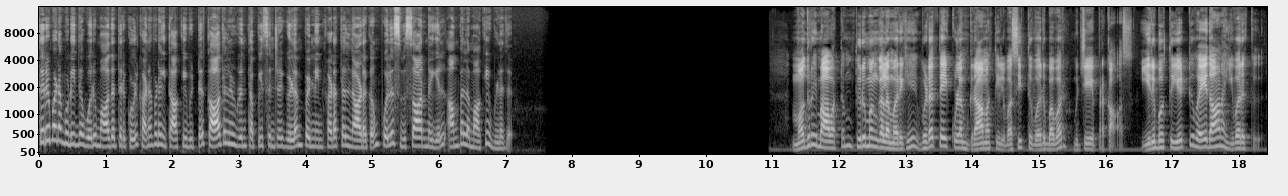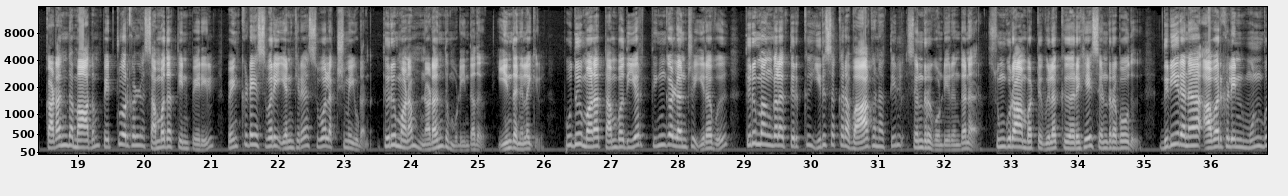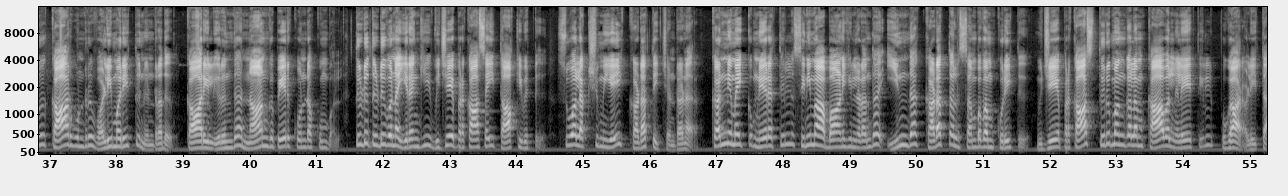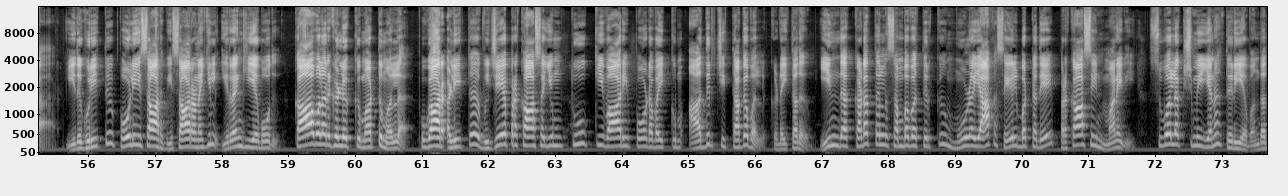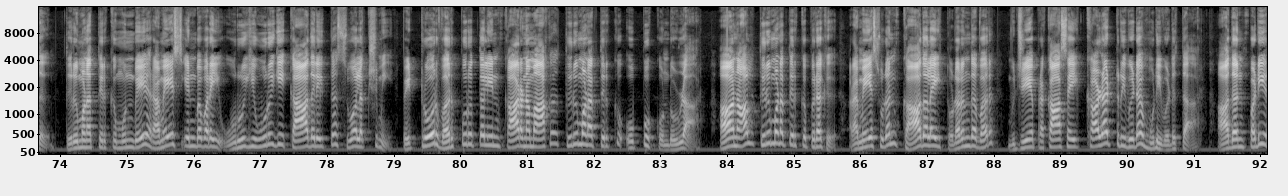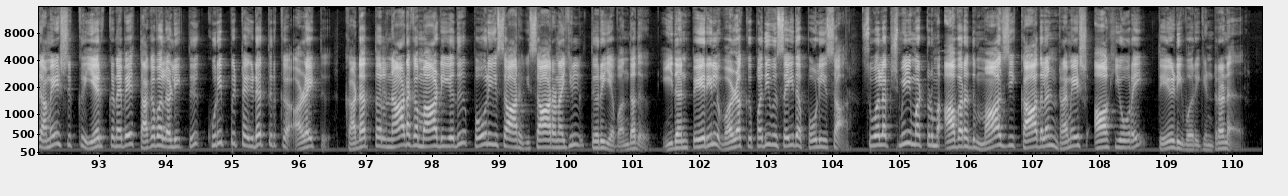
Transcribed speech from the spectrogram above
திருமணம் முடிந்த ஒரு மாதத்திற்குள் கணவனை தாக்கிவிட்டு காதலனுடன் தப்பி சென்ற இளம்பெண்ணின் கடத்தல் நாடகம் போலீஸ் விசாரணையில் அம்பலமாகி உள்ளது மதுரை மாவட்டம் திருமங்கலம் அருகே விடத்தைக்குளம் கிராமத்தில் வசித்து வருபவர் விஜயபிரகாஷ். இருபத்தி எட்டு வயதான இவருக்கு கடந்த மாதம் பெற்றோர்கள் சம்மதத்தின் பேரில் வெங்கடேஸ்வரி என்கிற சுவலட்சுமியுடன் திருமணம் நடந்து முடிந்தது. இந்த நிலையில் புதுமண தம்பதியர் திங்களன்று இரவு திருமங்கலத்திற்கு இருசக்கர வாகனத்தில் சென்று கொண்டிருந்தனர். சுங்குராம்பட்டு விளக்கு அருகே சென்றபோது திடீரென அவர்களின் முன்பு கார் ஒன்று வழிமறித்து நின்றது. காரில் இருந்த நான்கு பேர் கொண்ட கும்பல் திடுதிடுவென இறங்கி விஜயபிரகாஷை தாக்கிவிட்டு சுவலட்சுமியை கடத்திச் சென்றனர். கண்ணிமைக்கும் நேரத்தில் சினிமா பாணியில் நடந்த இந்த கடத்தல் சம்பவம் குறித்து விஜயபிரகாஷ் திருமங்கலம் காவல் நிலையத்தில் புகார் அளித்தார். இது குறித்து போலீசார் விசாரணையில் இறங்கியபோது காவலர்களுக்கு மட்டுமல்ல புகார் அளித்த விஜயபிரகாசையும் தூக்கி வாரி போட வைக்கும் அதிர்ச்சி தகவல் கிடைத்தது. இந்த கடத்தல் சம்பவத்திற்கு மூளையாக செயல்பட்டதே பிரகாஷின் மனைவி சுவலட்சுமி என தெரிய வந்தது. திருமணத்திற்கு முன்பே ரமேஷ் என்பவரை உருகி உருகி காதலித்த சுவலட்சுமி பெற்றோர் வற்புறுத்தலின் காரணமாக திருமணத்திற்கு ஒப்புக்கொண்டுள்ளார் ஆனால் திருமணத்திற்கு பிறகு ரமேஷுடன் காதலை தொடர்ந்தவர் விஜயபிரகாஷை கழற்றிவிட முடிவெடுத்தார். அதன்படி ரமேஷுக்கு ஏற்கனவே தகவல் அளித்து குறிப்பிட்ட இடத்திற்கு அழைத்து கடத்தல் நாடகமாடியது போலீசார் விசாரணையில் தெரிய வந்தது இதன் பேரில் வழக்கு பதிவு செய்த போலீசார் சுவலட்சுமி மற்றும் அவரது மாஜி காதலன் ரமேஷ் ஆகியோரை தேடி வருகின்றனர்.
